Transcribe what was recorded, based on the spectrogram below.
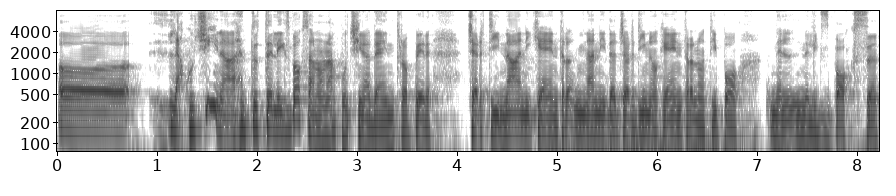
uh, la cucina, tutte le Xbox hanno una cucina dentro per certi nani che entrano, nani da giardino che entrano tipo nel, nell'Xbox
